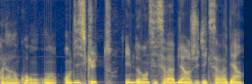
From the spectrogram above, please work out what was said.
voilà, donc on, discute. Il me demande si ça va bien, je lui dis que ça va bien.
